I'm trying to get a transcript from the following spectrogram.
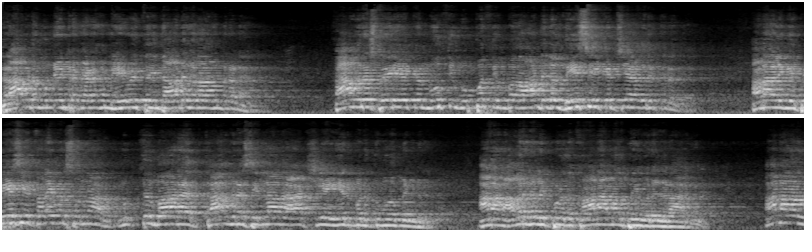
திராவிட முன்னேற்ற கழகம் 75 ஆண்டுகள் ஆகின்றன. காங்கிரஸ் பேரியக்கம் நூத்தி முப்பத்தி ஒன்பது ஆண்டுகள் தேசிய கட்சியாக இருக்கிறது. ஆனால் இங்கே பேசிய தலைவர் சொன்னார் முக்து பாரத் காங்கிரஸ் இல்லாத ஆட்சியை ஏற்படுத்துவோம் என்று. ஆனால் அவர்கள் இப்பொழுது காணாமல் போய் வருகிறார்கள். ஆனால்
